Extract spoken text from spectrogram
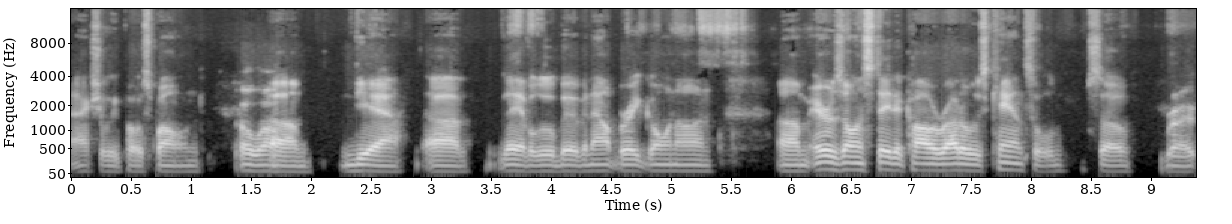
actually postponed. Oh wow. Um, yeah, uh, they have a little bit of an outbreak going on. Um, Arizona State at Colorado is canceled. So, right.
